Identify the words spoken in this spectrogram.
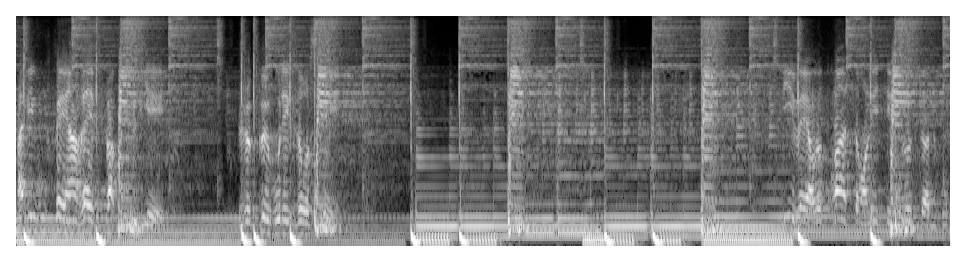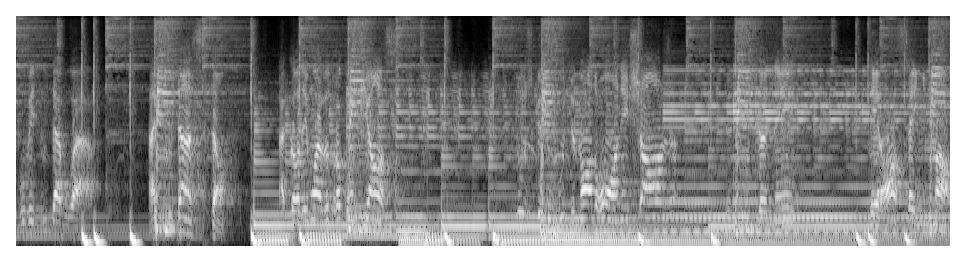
Avez-vous fait un rêve particulier? Je peux vous l'exaucer. L'hiver, le printemps, l'été, l'automne, vous pouvez tout avoir. À tout instant. Accordez-moi votre confiance. Tout ce que nous vous demanderons en échange, c'est de nous donner des renseignements.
